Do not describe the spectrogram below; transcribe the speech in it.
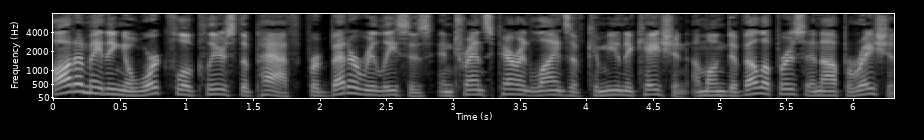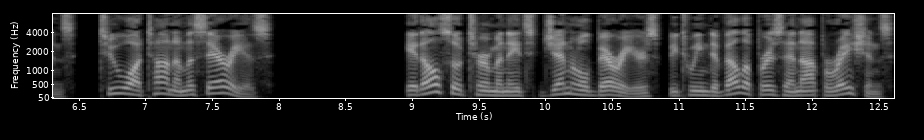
Automating a workflow clears the path for better releases and transparent lines of communication among developers and operations, two autonomous areas. It also terminates general barriers between developers and operations,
